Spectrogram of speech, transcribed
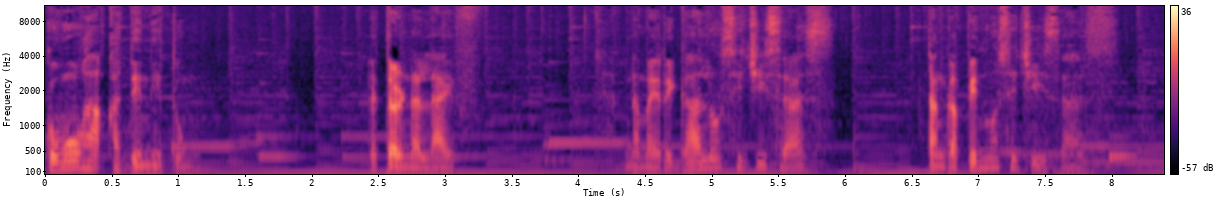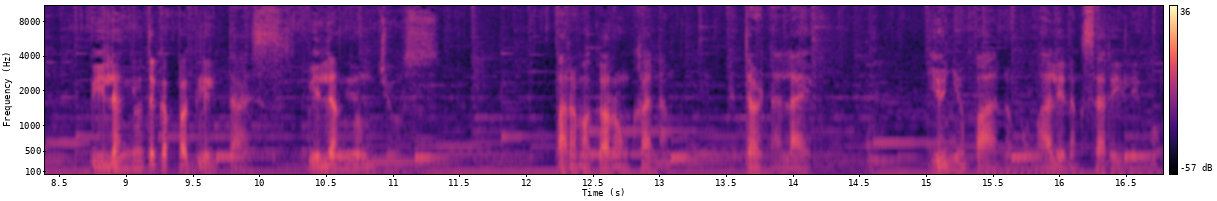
Kumuha ka din nitong eternal life na may regalo si Jesus, tanggapin mo si Jesus bilang yung tagapagligtas, bilang yung Diyos, para magkaroon ka ng eternal life. Yun yung paano mo mahalin ang sarili mo.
